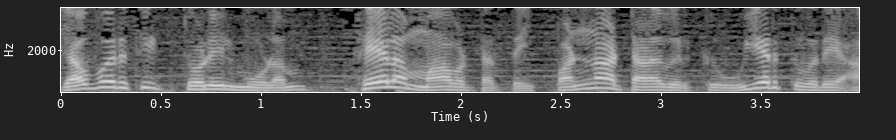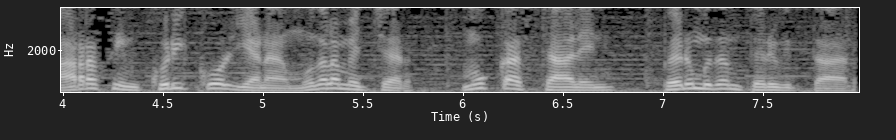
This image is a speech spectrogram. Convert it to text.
ஜவ்வரிசி தொழில் மூலம் சேலம் மாவட்டத்தை பன்னாட்டளவிற்கு உயர்த்துவதே அரசின் குறிக்கோள் என முதலமைச்சர் மு. ஸ்டாலின் பெருமிதம் தெரிவித்தார்.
